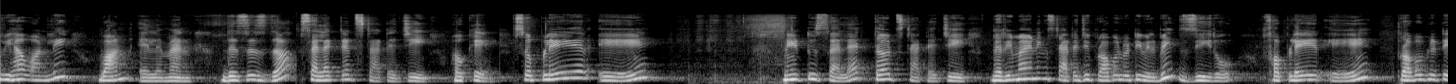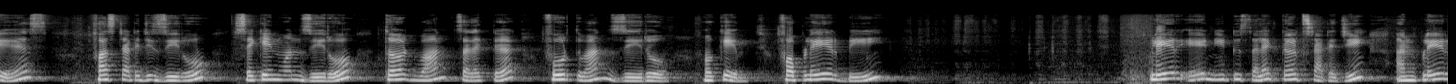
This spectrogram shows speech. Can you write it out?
we have only one element. This is the selected strategy. Okay. So player A need to select third strategy. The remaining strategy probability will be 0. For player A, probability is first strategy 0, second one 0, third one selected, fourth one 0. Okay. For player B, player A need to select third strategy and player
